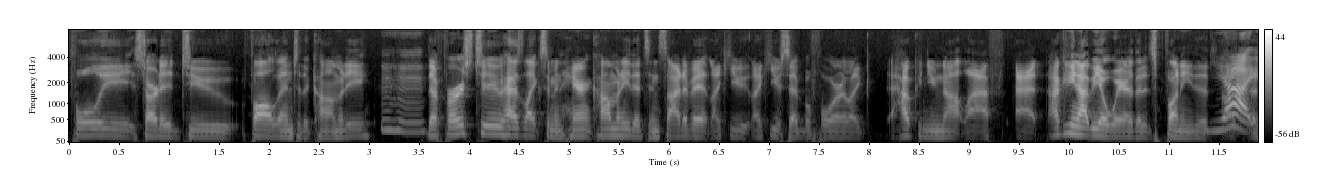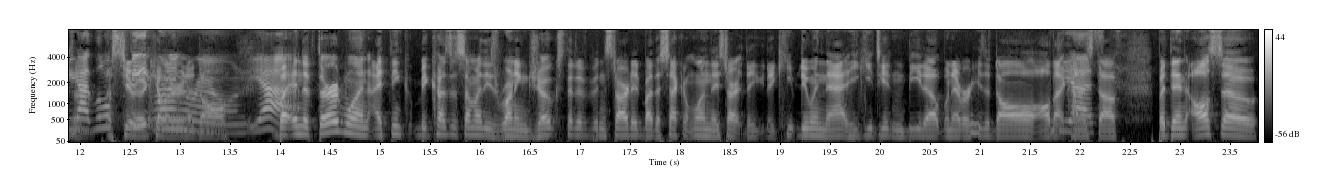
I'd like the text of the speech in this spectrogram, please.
fully started to fall into the comedy. mhm. The first two has like some inherent comedy that's inside of it, like you like you said before. Like how can you not laugh at? How can you not be aware that it's funny that yeah, uh, you got a, little a serial killer and a doll. Yeah, But in the third one, I think because of some of these running jokes that have been started by the second one, they start they, they keep doing that. He keeps getting beat up whenever he's a doll, all that kind of stuff. But then also,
